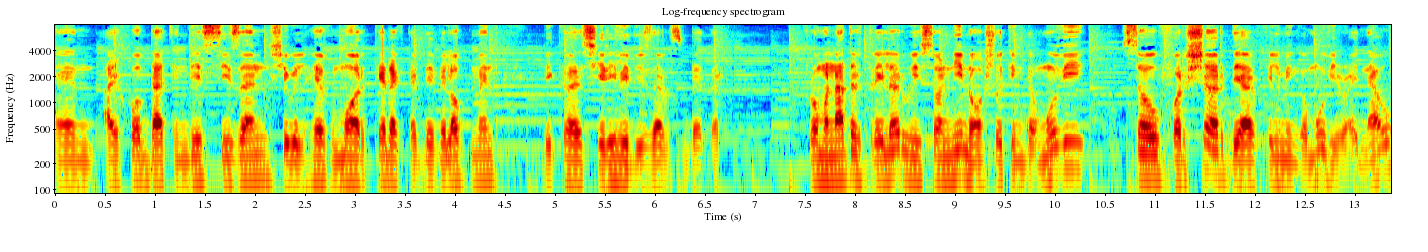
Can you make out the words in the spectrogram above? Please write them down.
and I hope that in this season she will have more character development because she really deserves better. From another trailer we saw Nino shooting the movie so for sure they are filming a movie right now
